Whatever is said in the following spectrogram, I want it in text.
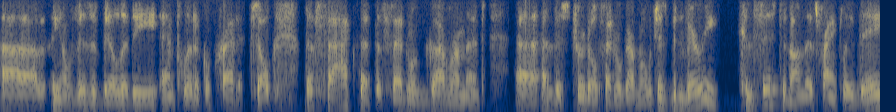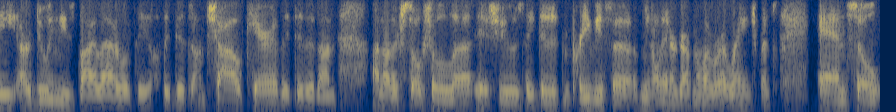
uh, you know, visibility and political credit. So the fact that the federal government uh, and this Trudeau federal government, which has been very consistent on this, frankly, they are doing these bilateral deals. They did it on child care. They did it on, on other social uh, issues. They did it in previous, uh, you know, intergovernmental arrangements. And so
